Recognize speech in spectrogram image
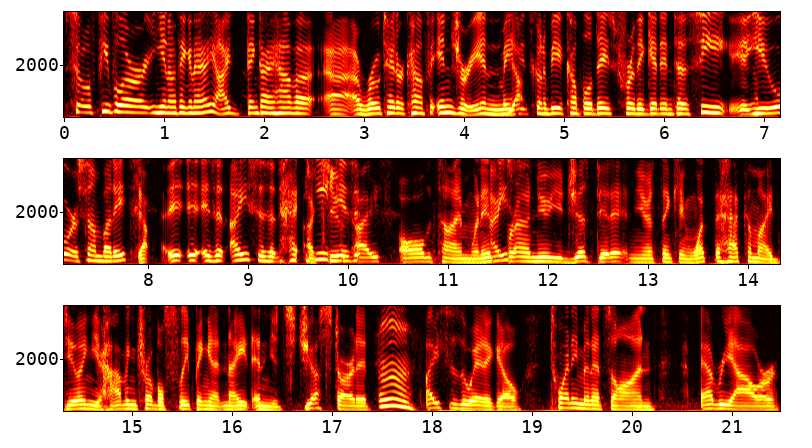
so if people are, you know, thinking, hey, I think I have a, a rotator cuff injury and maybe yep. it's going to be a couple of days before they get in to see you or somebody. Yep. Is it ice? Is it heat? Acute is it ice all the time. When it's ice? brand new, you just did it and you're thinking, what the heck am I doing? You're having trouble sleeping at night and it's just started. Mm. Ice is the way to go. 20 minutes on, every hour.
